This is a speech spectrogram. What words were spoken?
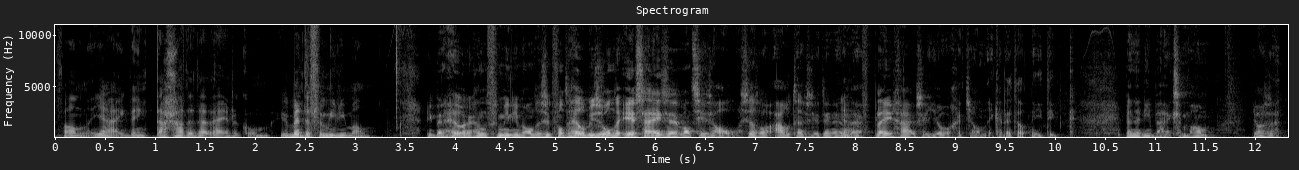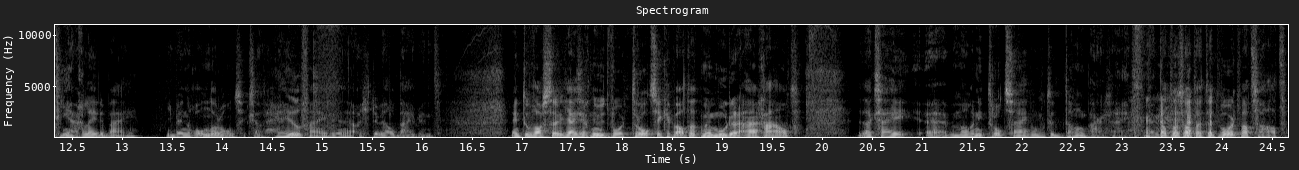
van, ja, ik denk, daar gaat het uiteindelijk om. Je bent een familieman. Ik ben heel erg een familieman, dus ik vond het heel bijzonder. Eerst zei ze, want ze is al, ze is al oud en zit in een Ja. eh, verpleeghuis. Joh, Gert-Jan, ik red dat niet. Ik ben er niet bij. Ik zei, mam, je was er tien jaar geleden bij. Je bent nog onder ons. Ik zou het heel fijn vinden als je er wel bij bent. En toen was er, jij zegt nu het woord trots. Ik heb altijd mijn moeder aangehaald. Dat ik zei, eh, we mogen niet trots zijn, we moeten dankbaar zijn. En dat was altijd het woord wat ze had.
